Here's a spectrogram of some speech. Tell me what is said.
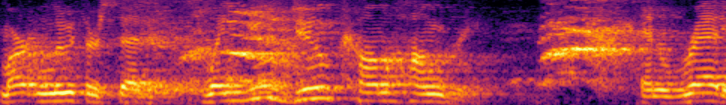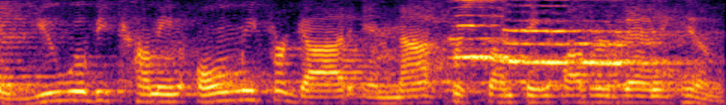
Martin Luther said, When you do come hungry and ready, you will be coming only for God and not for something other than Him.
